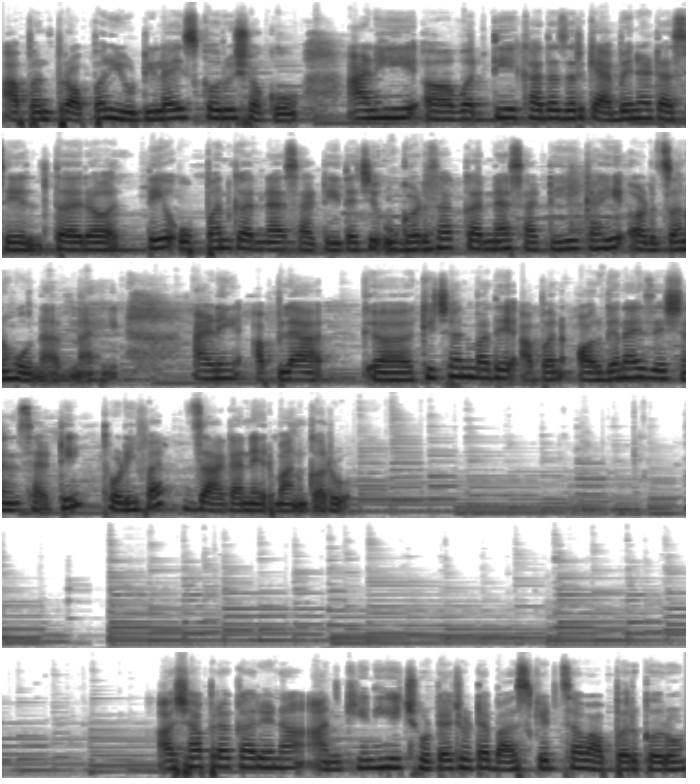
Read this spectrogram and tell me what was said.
आपण प्रॉपर युटिलाइज करू शकू आणि वरती एखादा जर कॅबिनेट असेल तर ते ओपन करण्यासाठी त्याची उघडझाक करण्यासाठीही काही अडचण होणार नाही. आणि आपल्या किचनमध्ये आपण ऑर्गनायझेशनसाठी थोडीफार जागा निर्माण करू. अशा प्रकारे ना आणखीनही छोट्या छोट्या बास्केटचा वापर करून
